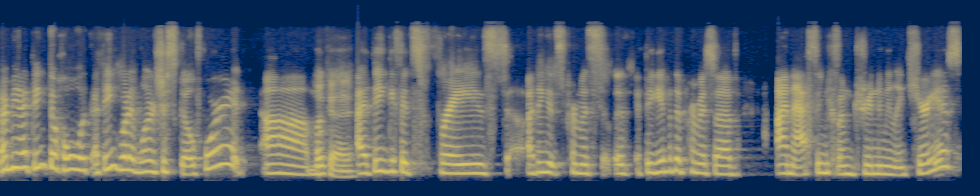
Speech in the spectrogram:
I mean, I think the whole I think what I've learned is just go for it. Um, okay. I think if it's phrased, I think it's premise if, if they give it the premise of I'm asking because I'm genuinely curious.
